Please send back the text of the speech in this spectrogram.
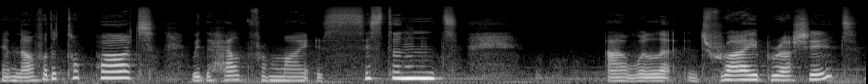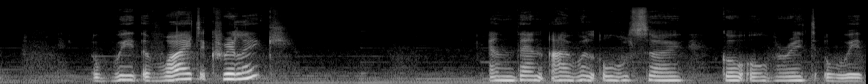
And now for the top part, with the help from my assistant, I will dry brush it with a white acrylic and then I will also go over it with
